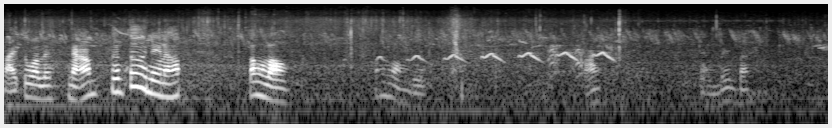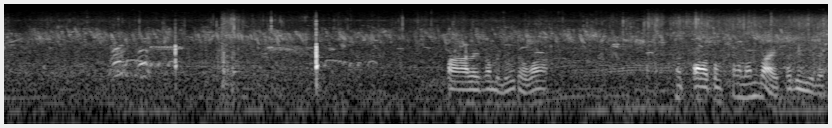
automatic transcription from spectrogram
หลายตัวเลย น้ำตื้นๆเองนะครับ ต้องลอง ต้องลองดูไปส่งเล่นไป ปลาอะไรก็ไม่รู้แต่ว่า มันออตรงช่องน้ำไหลพอดีเลย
